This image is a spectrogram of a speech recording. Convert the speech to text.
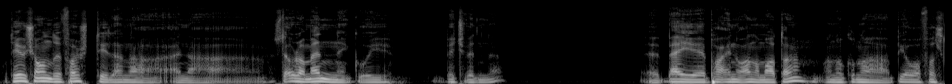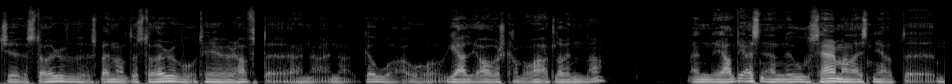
Og det er jo sånn det først til en, en større menning i bytjevinnene, Begge på en og annen måte. Man har kunnet bjøve folk til størv, spennende størv, og det har haft en, en, en god og jævlig avvarskan og alle vinnene. Men jeg har alltid eisen enn nå ser man eisen at uh,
